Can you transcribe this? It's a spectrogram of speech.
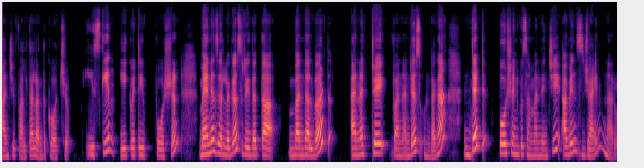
మంచి ఫలితాలు అందుకోవచ్చు. ఈ స్కీమ్ ఈక్విటీ పోర్షన్ మేనేజర్లుగా శ్రీదత్త బందల్వర్త్ అనట్టే ఫర్నాండెస్ ఉండగా డెట్ పోర్షన్కు సంబంధించి అవిన్స్ జైన్ ఉన్నారు.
